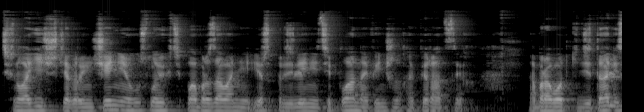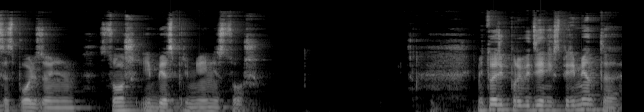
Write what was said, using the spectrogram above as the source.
технологические ограничения в условиях теплообразования и распределения тепла на финишных операциях, обработки деталей с использованием СОЖ и без применения СОЖ. Методик проведения эксперимента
